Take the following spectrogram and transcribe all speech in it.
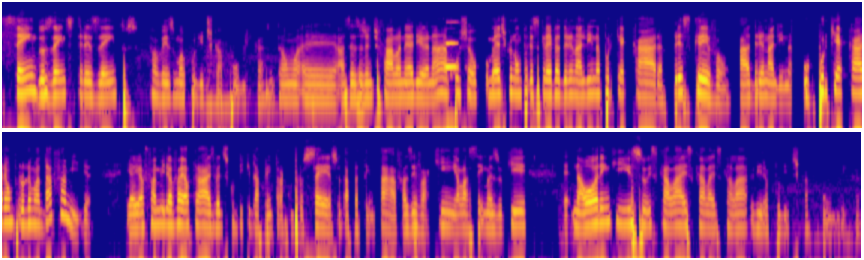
100, 200, 300, talvez uma política pública. Então, é, às vezes a gente fala, né, Ariana, ah, puxa, o médico não prescreve adrenalina porque é cara. Prescrevam a adrenalina. O porquê é cara é um problema da família. E aí a família vai atrás, vai descobrir que dá para entrar com processo, dá para tentar fazer vaquinha, lá sei mais o quê. É, na hora em que isso escalar, escalar, escalar, vira política pública.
